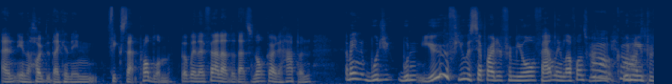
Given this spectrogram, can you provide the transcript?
and in the hope that they can then fix that problem. But when they found out that that's not going to happen, I mean, would you? Wouldn't you, if you were separated from your family and loved ones, wouldn't, Oh, wouldn't you pre-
